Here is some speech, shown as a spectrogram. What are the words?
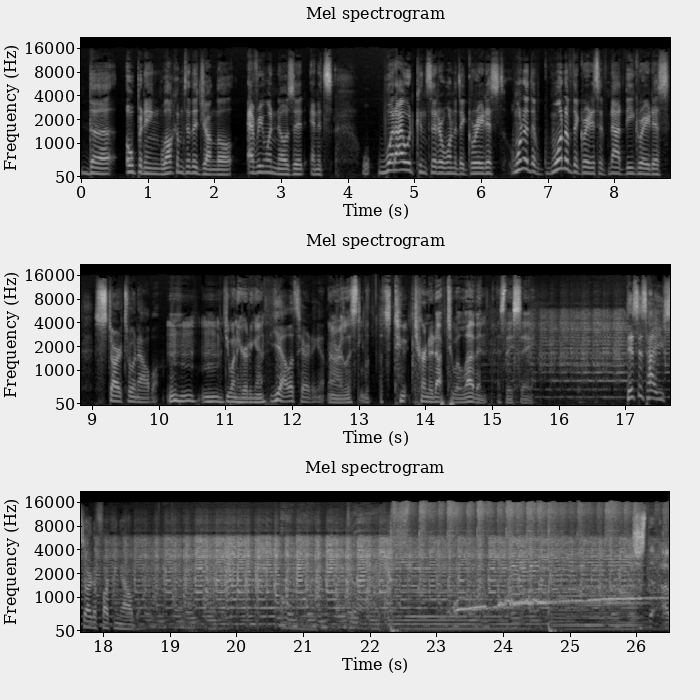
the opening, "Welcome to the Jungle," everyone knows it, and it's what I would consider one of the greatest, one of the one of the greatest, if not the greatest, start to an album. Mm-hmm, mm-hmm. do you want to hear it again? Yeah, let's hear it again. All right, let's let's tu- turn it up to eleven, as they say. This is how you start a fucking album. A,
